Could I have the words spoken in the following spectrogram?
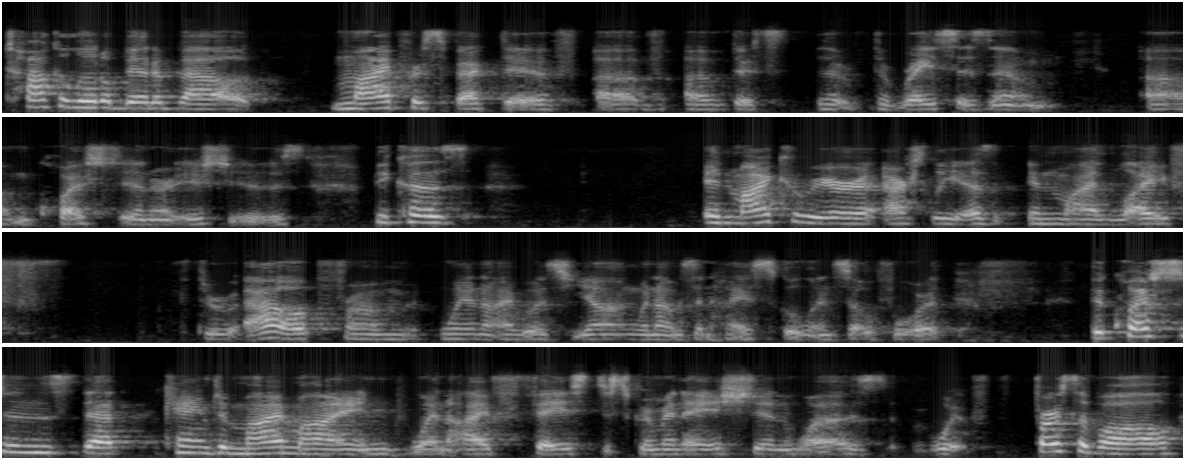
talk a little bit about my perspective of, of this, the, the racism um, question or issues, because in my career, actually, as in my life throughout, from when I was young, when I was in high school, and so forth, the questions that came to my mind when I faced discrimination was, first of all,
